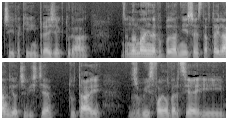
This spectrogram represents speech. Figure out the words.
czyli takiej imprezie, która normalnie najpopularniejsza jest ta w Tajlandii oczywiście. Tutaj zrobili swoją wersję i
